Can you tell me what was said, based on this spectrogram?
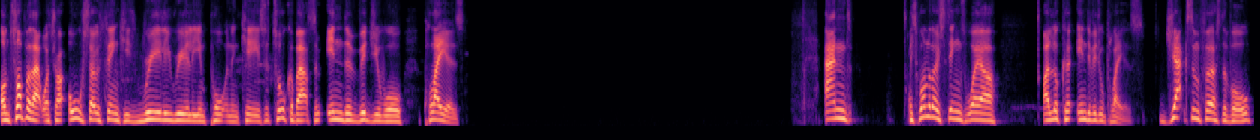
on top of that, which I also think is really, really important and key, is to talk about some individual players. And it's one of those things where I look at individual players. Jackson, first of all,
